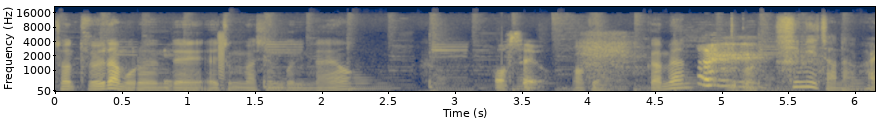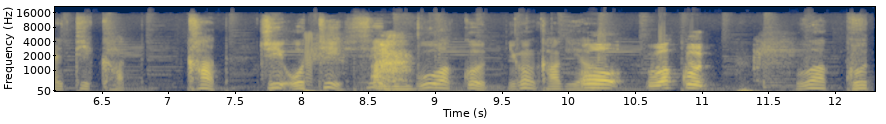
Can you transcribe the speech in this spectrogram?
전 둘 다 모르는데 애정님 아시는 분 있나요? 없어요. 오케이. 그러면 이분 신이잖아. RT 컷. 컷. G O T 신. 우와 굿. 이건 각이야. 오, 우악굿. 우와 굿.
